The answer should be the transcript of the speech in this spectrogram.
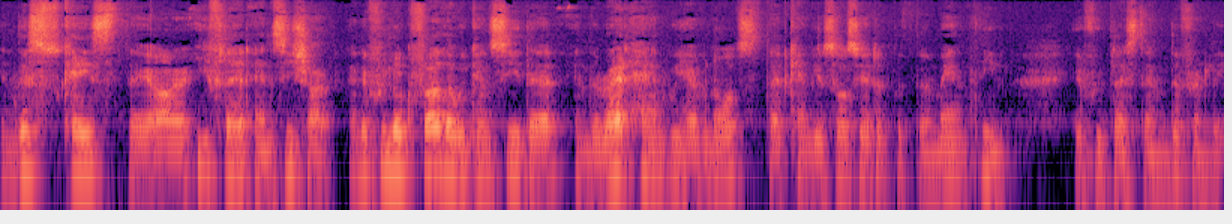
In this case, they are E flat and C sharp. And if we look further, we can see that in the right hand we have notes that can be associated with the main theme if we place them differently.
